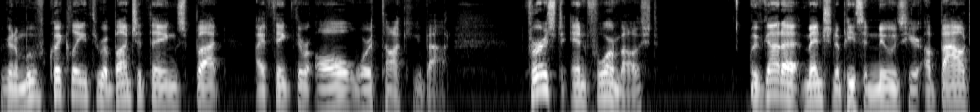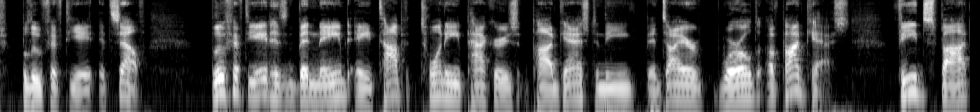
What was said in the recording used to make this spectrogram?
we're going to move quickly through a bunch of things, but I think they're all worth talking about. First and foremost, we've got to mention a piece of news here about Blue 58 itself. Blue 58 has been named a top 20 Packers podcast in the entire world of podcasts. FeedSpot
